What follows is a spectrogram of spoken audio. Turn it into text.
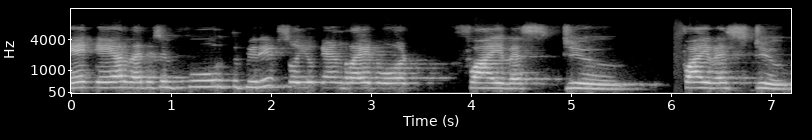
KKR that is in fourth period, so you can write what? 5S2, 5S2,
